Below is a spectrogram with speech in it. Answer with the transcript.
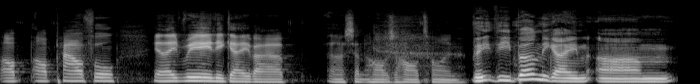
are, are, are powerful. You know, they really gave our uh, centre halves a hard time. The the Burnley game um,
